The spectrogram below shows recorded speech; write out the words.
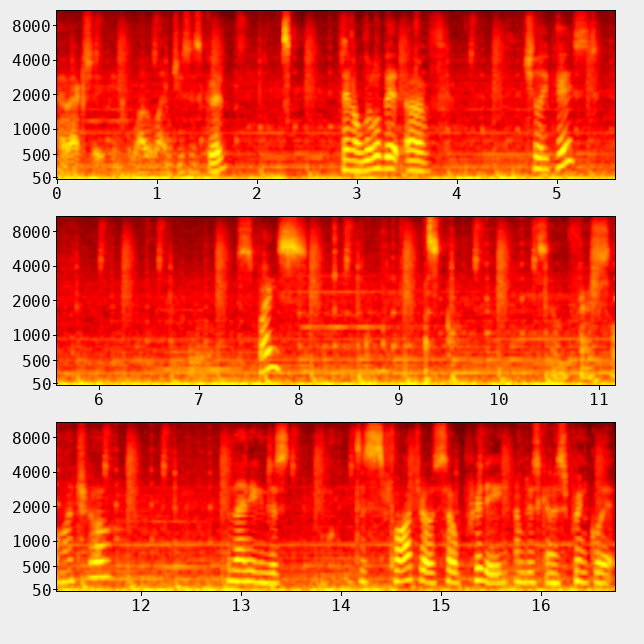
I actually think a lot of lime juice is good. Then a little bit of chili paste, spice, some fresh cilantro, and then you can just, this cilantro is so pretty, I'm just gonna sprinkle it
